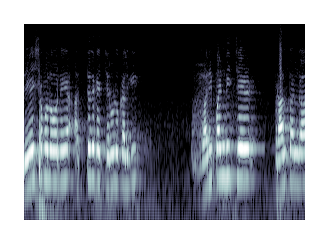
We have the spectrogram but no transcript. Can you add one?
దేశంలోనే అత్యధిక చెరువులు కలిగి వరి పండించే ప్రాంతంగా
